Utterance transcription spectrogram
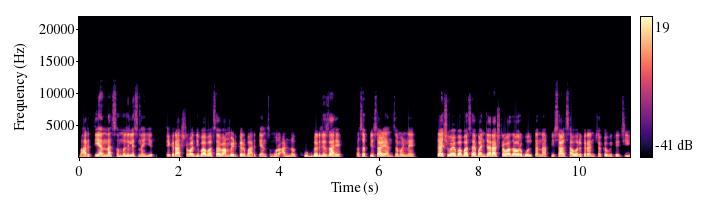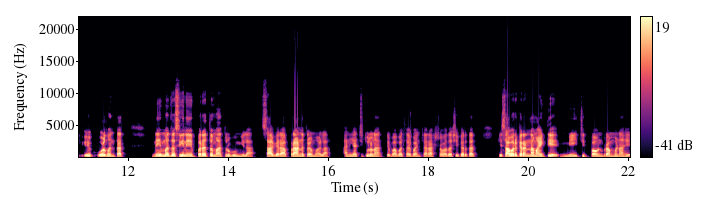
भारतीयांना समजलेच नाहीयेत. एक राष्ट्रवादी बाबासाहेब आंबेडकर भारतीयांसमोर आणणं खूप गरजेचं आहे असं पिसाळ यांचं म्हणणं आहे. त्याशिवाय बाबासाहेबांच्या राष्ट्रवादावर बोलताना पिसाळ सावरकरांच्या कवितेची एक ओळ म्हणतात ने मजसीने परत मातृभूमीला सागरा प्राण तळमळला. आणि याची तुलना ते बाबासाहेबांच्या राष्ट्रवादाशी करतात की सावरकरांना माहिती आहे मी चितपावन ब्राह्मण आहे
